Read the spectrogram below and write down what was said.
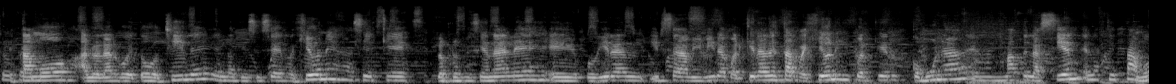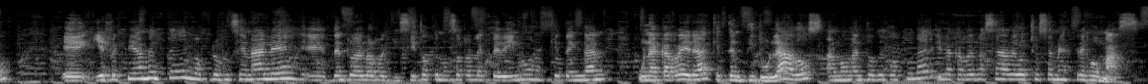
Estamos a lo largo de todo Chile, en las 16 regiones, así es que los profesionales eh, pudieran irse a vivir a cualquiera de estas regiones y cualquier comuna, en más de las 100 en las que estamos eh, y efectivamente los profesionales, eh, dentro de los requisitos que nosotros les pedimos, es que tengan una carrera, que estén titulados al momento de postular y la carrera sea de ocho semestres o más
